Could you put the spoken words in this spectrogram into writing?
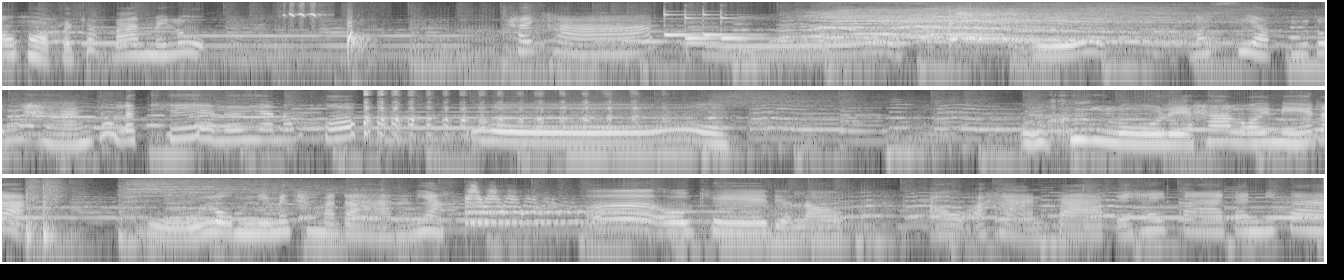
เราหอบมาจากบ้านไหมลูก ใช่ครับโอ้โหมาเสียบอยู่ตรงหางจระเข้เลยอะน้องพบโอ้โหโอ้ครึ่งโลเลยห้าร้อยเมตรอะโหลมนี้ไม่ธรรมดานะเนี่ย เออโอเค เดี๋ยวเราเอาอาหารปลาไปให้ปลากันดีกว่า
